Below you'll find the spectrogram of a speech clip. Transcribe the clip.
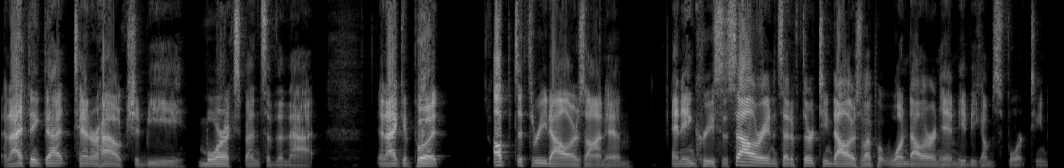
And I think that Tanner Houck should be more expensive than that. And I could put up to $3 on him and increase his salary. And instead of $13, if I put $1 on him, he becomes $14.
